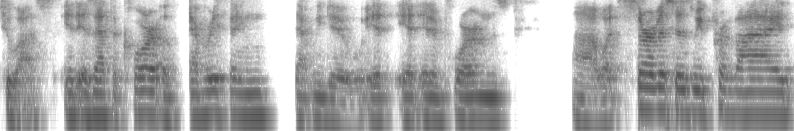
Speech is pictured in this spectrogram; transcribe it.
to us. It is at the core of everything that we do. It, it, it informs uh, what services we provide,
